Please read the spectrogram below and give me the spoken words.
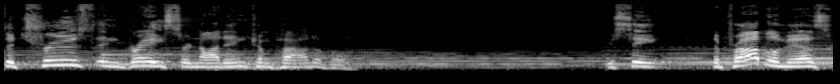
The truth and grace are not incompatible. You see, the problem is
